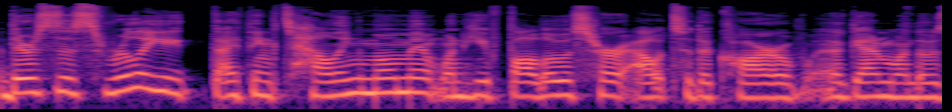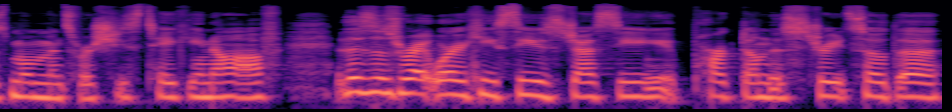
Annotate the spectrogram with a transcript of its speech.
there's this really, I think, telling moment when he follows her out to the car. Again, one of those moments where she's taking off. This is right where he sees Jesse parked on the street. So the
